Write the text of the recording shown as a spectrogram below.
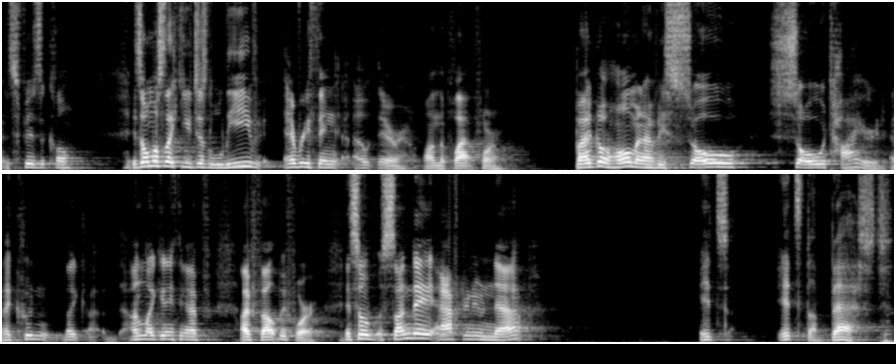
it's physical. It's almost like you just leave everything out there on the platform. But I'd go home and I'd be so, so tired. And I couldn't, like, unlike anything I've, I've felt before. And so Sunday afternoon nap, it's, it's the best.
